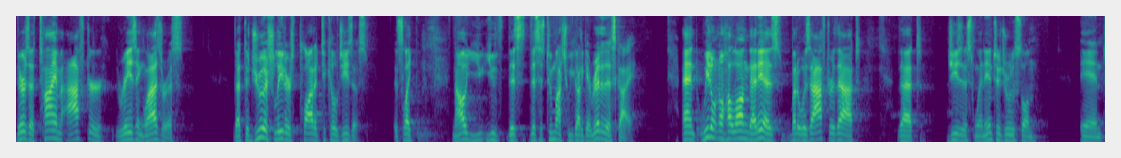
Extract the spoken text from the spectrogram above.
there's a time after raising Lazarus that the Jewish leaders plotted to kill Jesus. It's like, now you, this, this is too much. we got to get rid of this guy. And we don't know how long that is, but it was after that that Jesus went into Jerusalem, and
